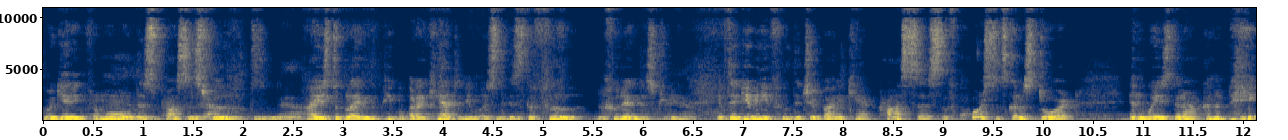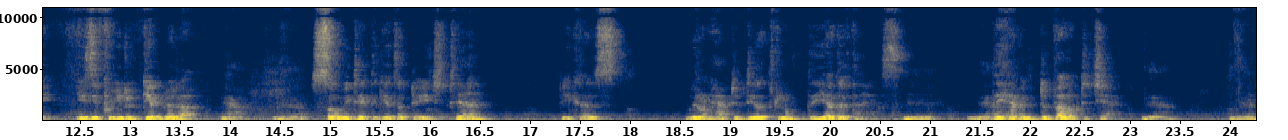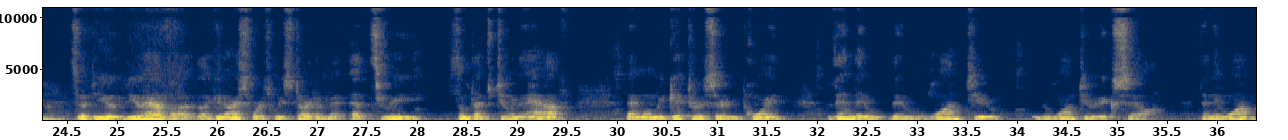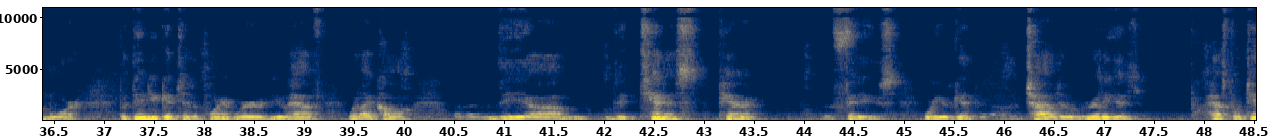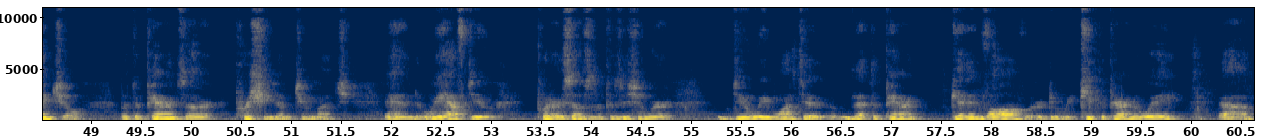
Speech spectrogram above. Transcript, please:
we're getting from all this processed Yeah. foods. Yeah. I used to blame the people, but I can't anymore. It's, it's the food, the food industry. Yeah. If they're giving you food that your body can't process, of course it's going to store it in ways that aren't going to be easy for you to get rid of. Yeah. So we take the kids up to age 10 because we don't have to deal through the other things. Mm. Yeah. They haven't developed it yet. yeah. Know. So do you do you have like in our sports we start them at, at three, sometimes two and a half, and when we get to a certain point, then they they want to they want to excel, then they want more, but then you get to the point where you have what I call uh, the um, the tennis parent phase, where you get a child who really is has potential, but the parents are pushing them too much, and we have to put ourselves in a position where do we want to let the parent get involved or do we keep the parent away? Uh,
